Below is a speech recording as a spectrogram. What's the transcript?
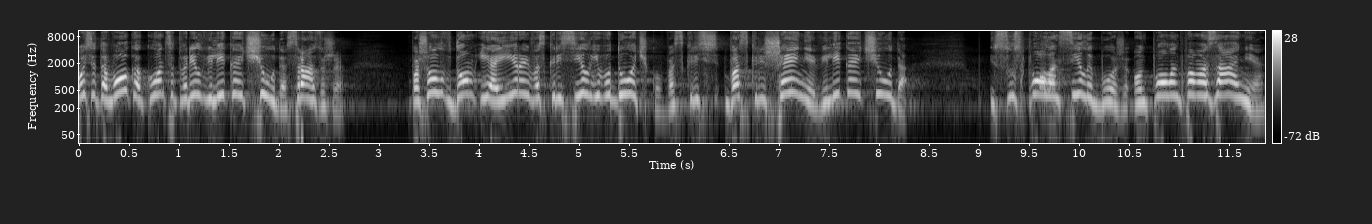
После того, как он сотворил великое чудо, сразу же. Пошел в дом Иаира и воскресил его дочку. Воскрес... Воскрешение, великое чудо. Иисус полон силы Божией, он полон помазания.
